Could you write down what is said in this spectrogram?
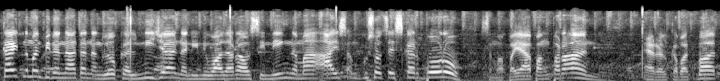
Kahit naman binanatan ang local media, naniniwala raw si Ming na maayos ang gusot sa Scarborough sa mapayapang paraan. Errol Kabatbat,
